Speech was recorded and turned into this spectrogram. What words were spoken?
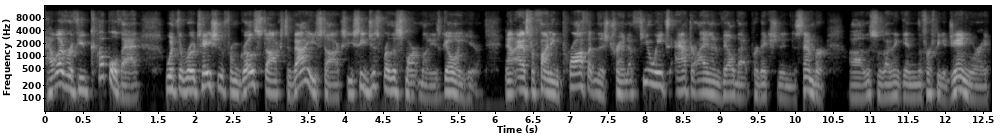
However, if you couple that with the rotation from growth stocks to value stocks, you see just where the smart money is going here. Now, as for finding profit in this trend, a few weeks after I unveiled that prediction in December, uh, this was, I think, in the first week of January,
